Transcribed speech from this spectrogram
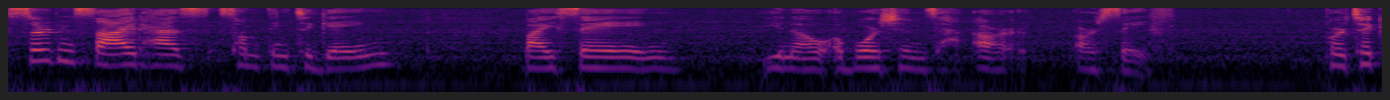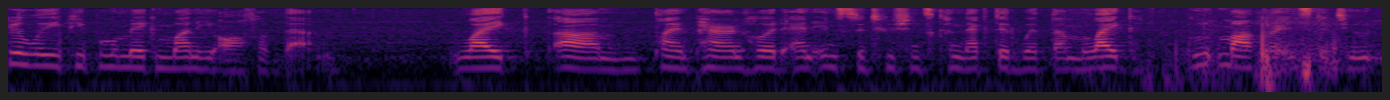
certain side has something to gain by saying, you know, abortions are, are safe, particularly people who make money off of them, like um, Planned Parenthood and institutions connected with them, like Guttmacher Institute,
